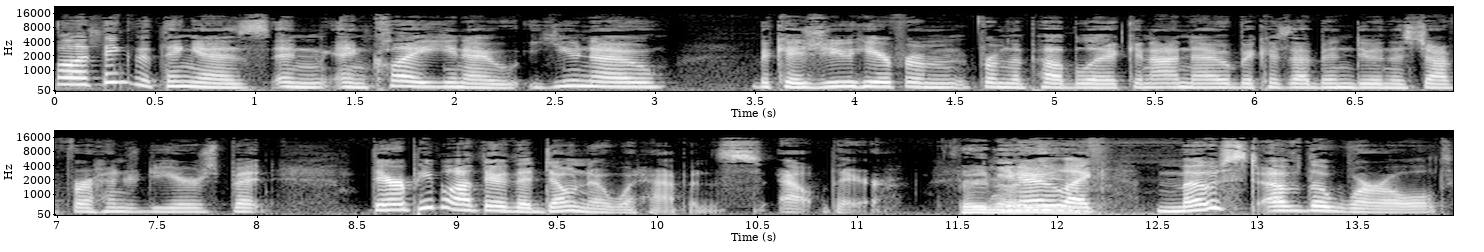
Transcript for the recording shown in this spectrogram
well i think the thing is and and clay you know you know because you hear from from the public and i know because i've been doing this job for 100 years but there are people out there that don't know what happens out there. Very you know like most of the world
